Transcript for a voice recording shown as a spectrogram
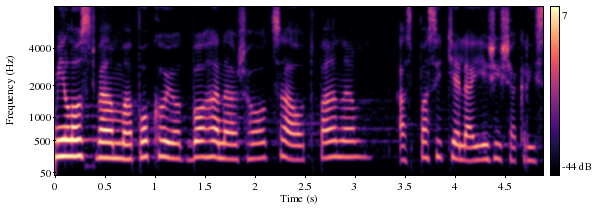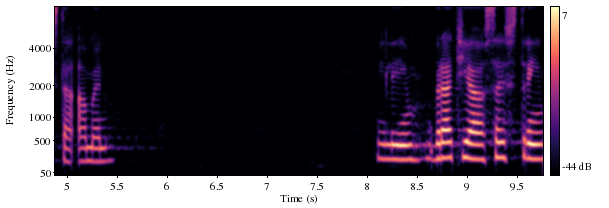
Milosť vám a pokoj od Boha nášho Otca, od Pána a Spasiteľa Ježíša Krista. Amen. Milí bratia a sestry,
